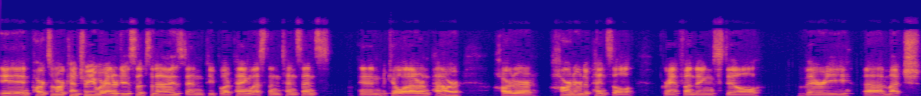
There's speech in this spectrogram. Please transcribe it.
in parts of our country where energy is subsidized and people are paying less than 10 cents in a kilowatt hour in power, harder, harder to pencil. Grant funding still very uh, much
